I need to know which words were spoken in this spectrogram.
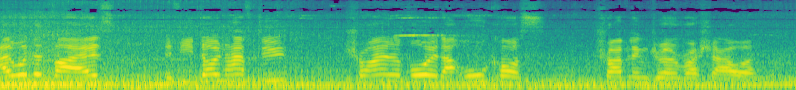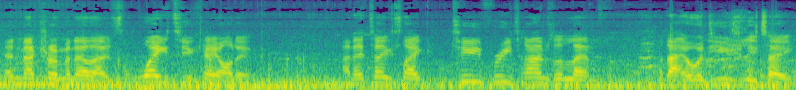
I would advise, if you don't have to, try and avoid at all costs traveling during rush hour in Metro Manila. It's way too chaotic. And it takes like two, three times the length that it would usually take.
